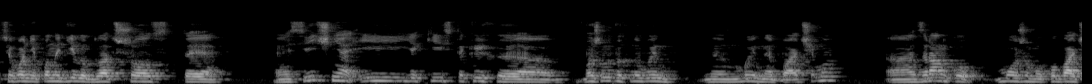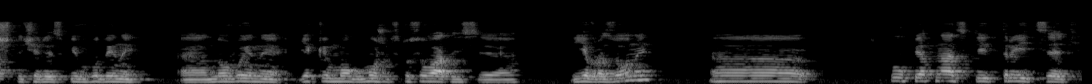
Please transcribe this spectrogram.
Сьогодні, понеділок, 26 е, січня, і якісь таких важливих новин ми не бачимо. Зранку можемо побачити через півгодини новини, які можуть стосуватись е, єврозони. Е, У 15.30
